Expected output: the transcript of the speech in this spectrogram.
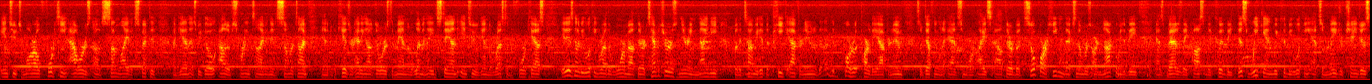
into tomorrow. 14 hours of sunlight expected again as we go out of springtime and into summertime. And the kids are heading outdoors to man the lemonade stand into, again, the rest of the forecast. It is going to be looking rather warm out there. Temperatures nearing 90 by the time we hit the peak afternoon, of the part of the afternoon, so definitely want to add some more ice out there. But so far, heat index numbers are not going to be as bad as they possibly could be. This weekend, we could be looking at some major changes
